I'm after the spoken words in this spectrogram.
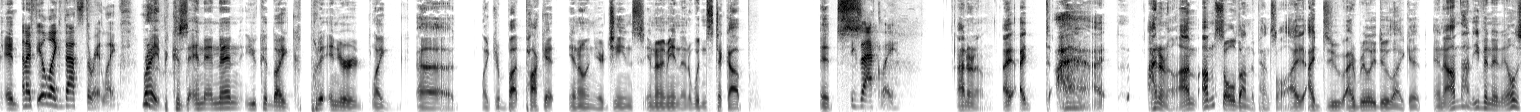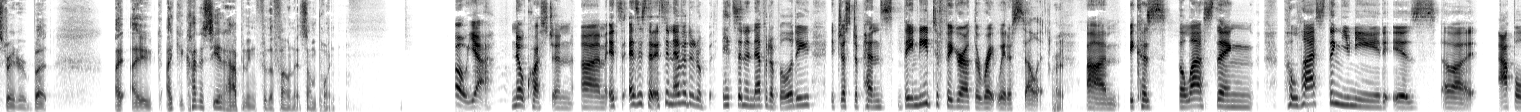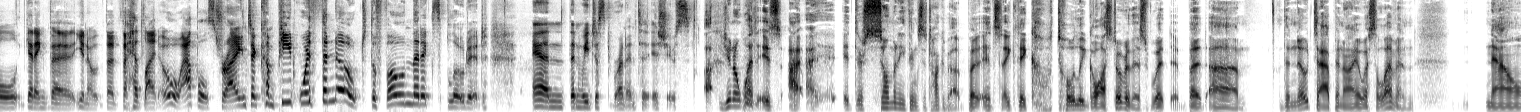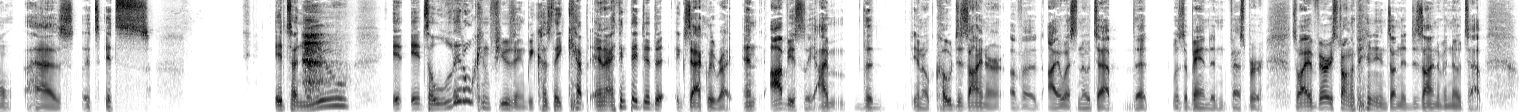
and And I feel like that's the right length. right because and and then you could like put it in your like uh like your butt pocket you know in your jeans you know what i mean and it wouldn't stick up it's Exactly. I don't know i i i, I I don't know. I'm I'm sold on the pencil. I, I do I really do like it, and I'm not even an illustrator, but I I, I could kind of see it happening for the phone at some point. Oh yeah, no question. Um, it's as I said, it's inevitable. It's an inevitability. It just depends. They need to figure out the right way to sell it. Right. Um, because the last thing, the last thing you need is uh, Apple getting the you know the the headline. Oh, Apple's trying to compete with the Note, the phone that exploded, and then we just run into issues. Uh, you know what is I, I it, there's so many things to talk about, but it's like they co- totally glossed over this. But but um, the Notes app in iOS 11 now has it's it's it's a new. It, it's a little confusing because they kept, and I think they did it exactly right. And obviously, I'm the you know co-designer of a iOS Notes app that was abandoned, Vesper. So I have very strong opinions on the design of a Notes app.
